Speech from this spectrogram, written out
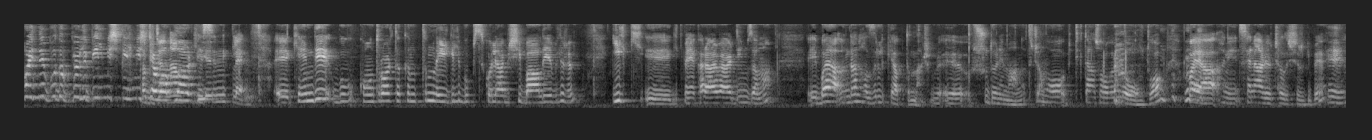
Ay ne bu da böyle bilmiş bilmiş Tabii cevaplar canım, diye. kesinlikle. Ee, kendi bu kontrol takıntımla ilgili bu psikoloğa bir şey bağlayabilirim. İlk e, gitmeye karar verdiğim zaman e, bayağı önden hazırlık yaptım ben. Şimdi e, şu dönemi anlatacağım. O bittikten sonra öyle oldu. bayağı hani senaryo çalışır gibi. Evet.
